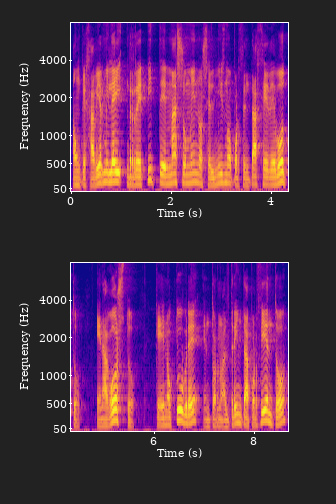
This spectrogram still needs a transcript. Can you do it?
Aunque Javier Milei repite más o menos el mismo porcentaje de voto en agosto que en octubre, en torno al 30%,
